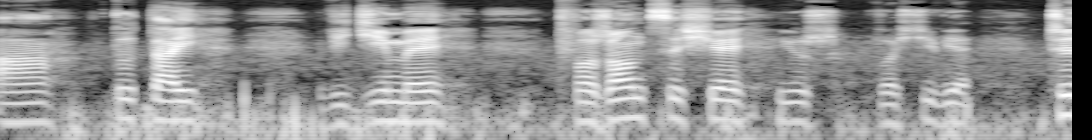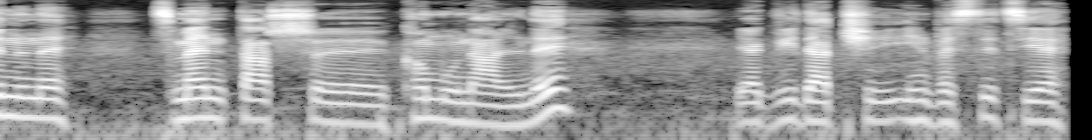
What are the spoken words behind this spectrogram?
a tutaj widzimy tworzący się już właściwie czynny cmentarz e, komunalny. Jak widać inwestycje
